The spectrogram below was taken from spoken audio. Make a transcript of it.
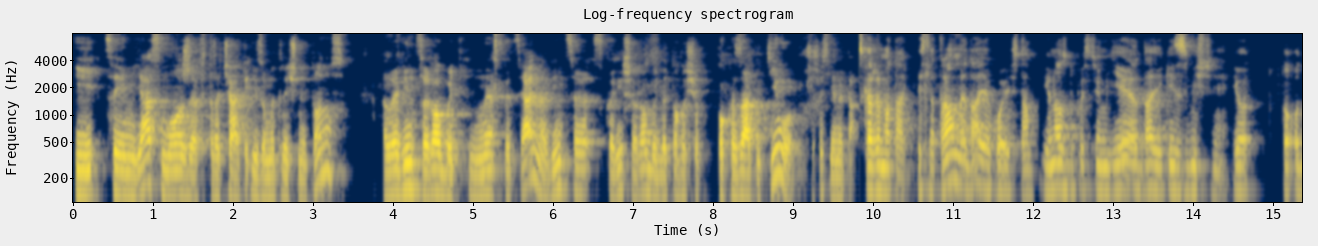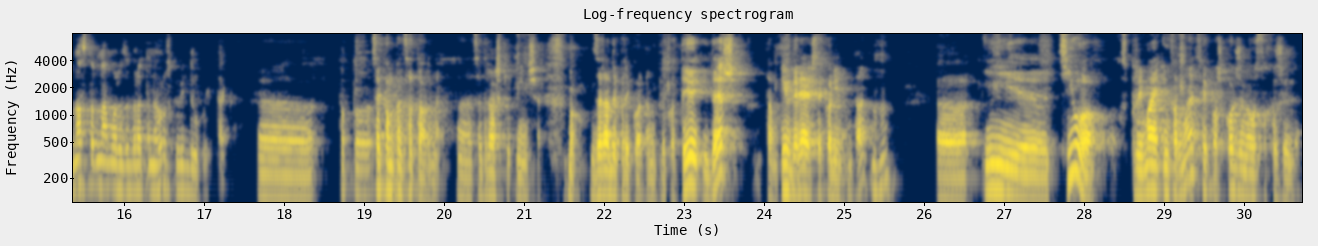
І цей м'яз може втрачати ізометричний тонус, але він це робить не спеціально, він це скоріше робить для того, щоб показати тілу, що щось є не так. Скажімо так, після травми да, якоїсь там, і у нас, допустимо, є да, якісь зміщення. І от, то одна сторона може забирати нагрузку від другої, так? Е, Тобто, Це компенсаторне, е, це трошки інше. Ну, заради прикладу, наприклад, ти йдеш там і вдаряєшся коліном, так? угу. Е, і тіло сприймає інформацію пошкодженого сухожилля.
